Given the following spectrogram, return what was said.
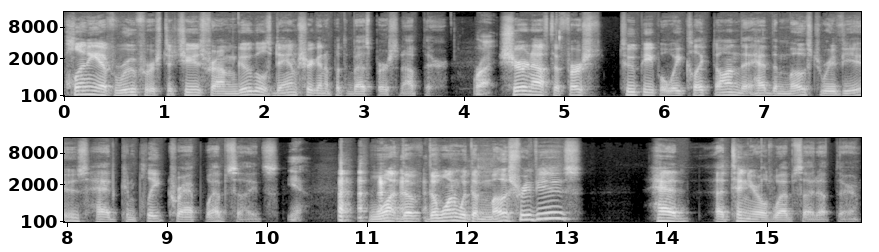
plenty of roofers to choose from. Google's damn sure going to put the best person up there. Right. Sure enough, the first two people we clicked on that had the most reviews had complete crap websites. Yeah. one the the one with the most reviews had a 10-year-old website up there.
